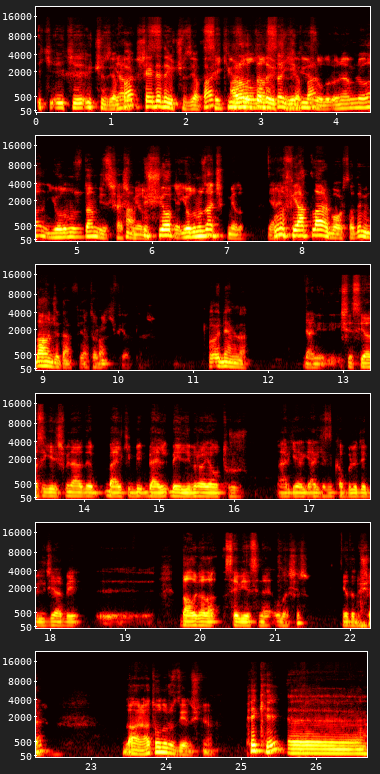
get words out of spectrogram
2 2 300 yapar. Şeyde de 300 yapar. 800 Aralıkta da olmazsa 300 700 yapar. olur. Önemli olan yolumuzdan biz Ha, şaşmayalım. düşüyor. Ya, yolumuzdan çıkmayalım. Yani, Bunu fiyatlar borsa değil mi? Daha önceden Ya fiyatlar. tabii ki fiyatlar. Bu önemli. Yani işte siyasi gelişmelerde belki bir bel- belli bir aya oturur. Herke- herkesin kabul edebileceği bir e, dalgala seviyesine ulaşır ya da düşer. Daha rahat oluruz diye düşünüyorum. Peki eee,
